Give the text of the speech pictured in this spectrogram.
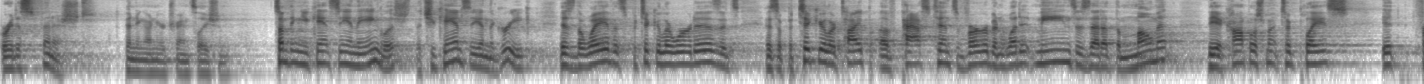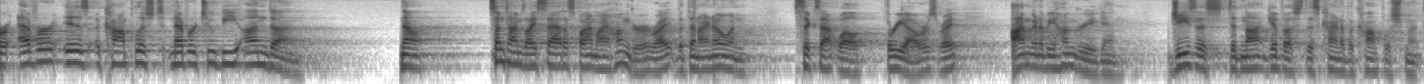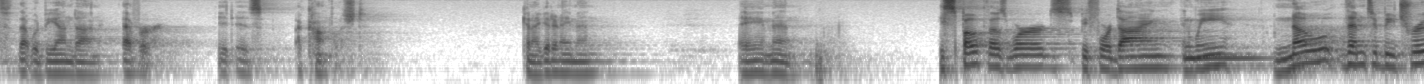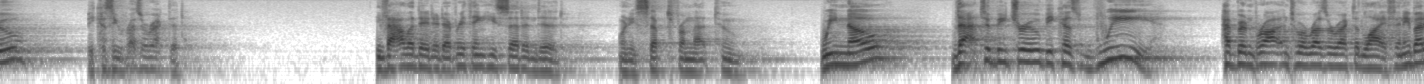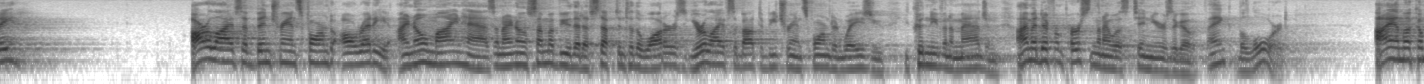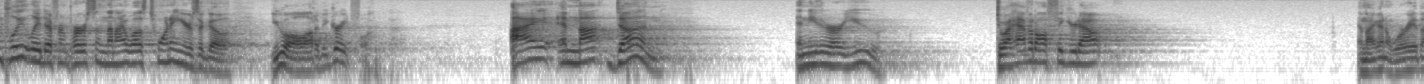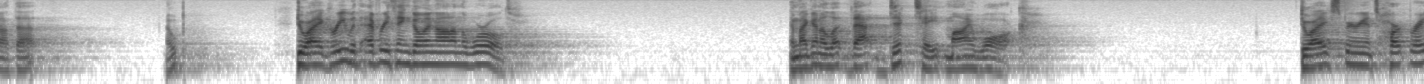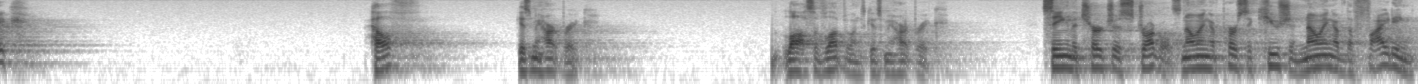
or it is finished, depending on your translation. Something you can't see in the English that you can see in the Greek is the way this particular word is. It's, it's a particular type of past tense verb, and what it means is that at the moment the accomplishment took place, it forever is accomplished, never to be undone. Now, sometimes I satisfy my hunger, right? But then I know in six out, well, three hours, right? I'm going to be hungry again. Jesus did not give us this kind of accomplishment that would be undone ever. It is accomplished. Can I get an amen? Amen. He spoke those words before dying, and we know them to be true because he resurrected. He validated everything he said and did when he stepped from that tomb. We know that to be true because we have been brought into a resurrected life. Anybody? Our lives have been transformed already. I know mine has, and I know some of you that have stepped into the waters, your life's about to be transformed in ways you, you couldn't even imagine. I'm a different person than I was 10 years ago. Thank the Lord. I am a completely different person than I was 20 years ago. You all ought to be grateful. I am not done, and neither are you. Do I have it all figured out? Am I going to worry about that? Nope. Do I agree with everything going on in the world? Am I going to let that dictate my walk? Do I experience heartbreak? Health gives me heartbreak. Loss of loved ones gives me heartbreak. Seeing the church's struggles, knowing of persecution, knowing of the fighting,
